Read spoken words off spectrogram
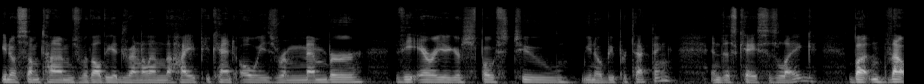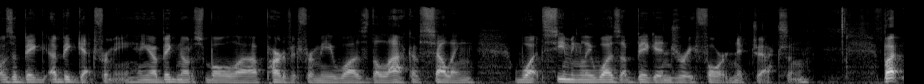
You know, sometimes with all the adrenaline, the hype, you can't always remember the area you're supposed to, you know, be protecting. In this case, his leg. But that was a big a big get for me. You know, a big noticeable uh, part of it for me was the lack of selling what seemingly was a big injury for Nick Jackson. But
